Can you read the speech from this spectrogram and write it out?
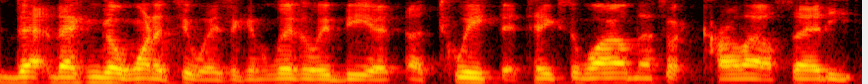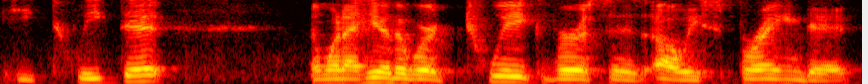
that that can go one of two ways. It can literally be a, a tweak that takes a while, and that's what Carlisle said. He he tweaked it. And when I hear the word tweak versus oh he sprained it,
